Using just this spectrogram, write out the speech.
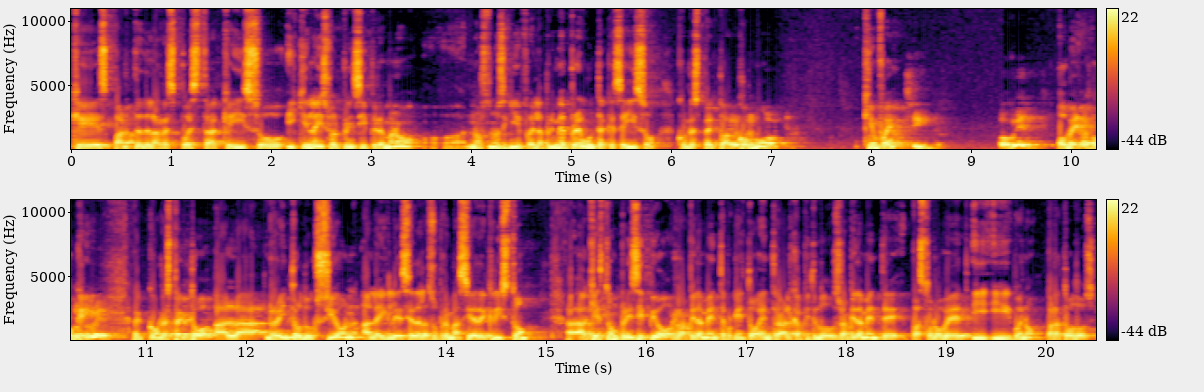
que es parte de la respuesta que hizo, ¿y quién la hizo al principio? Hermano, no, no sé quién fue. La primera pregunta que se hizo con respecto a cómo... ¿Quién fue? Sí. Obed. Obed, ok. Eh, con respecto a la reintroducción a la iglesia de la supremacía de Cristo, aquí está un principio rápidamente, porque necesito entrar al capítulo 2. Rápidamente, Pastor Obed, y, bueno, para todos,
